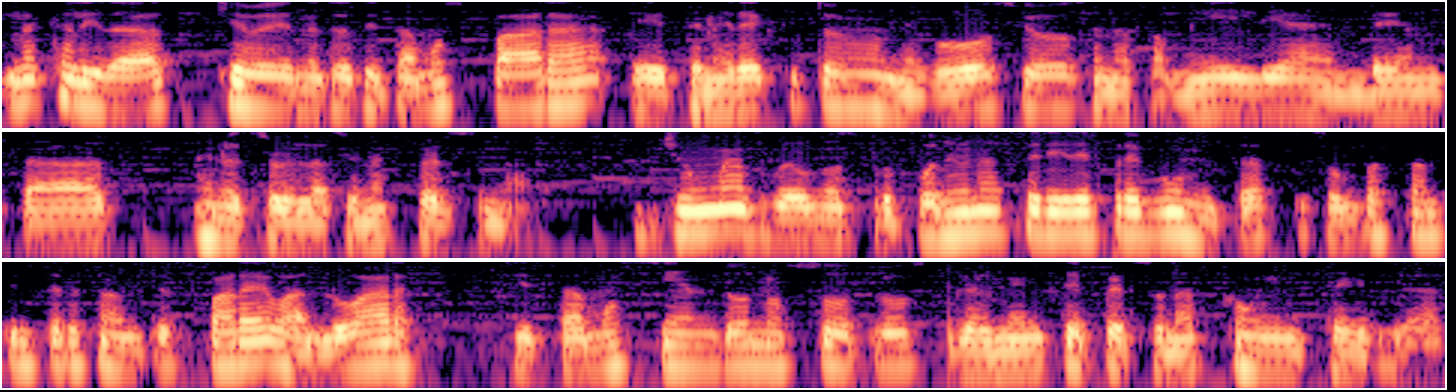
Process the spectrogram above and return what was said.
la calidad que necesitamos para eh, tener éxito en los negocios, en la familia, en ventas, en nuestras relaciones personales. John Maswell nos propone una serie de preguntas que son bastante interesantes para evaluar si estamos siendo nosotros realmente personas con integridad.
